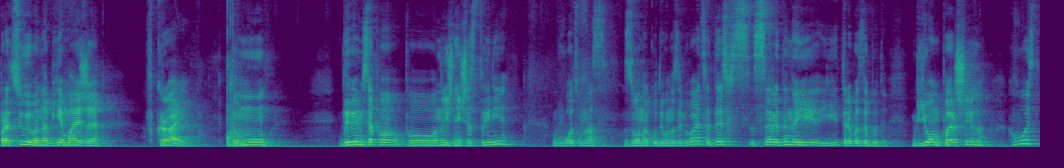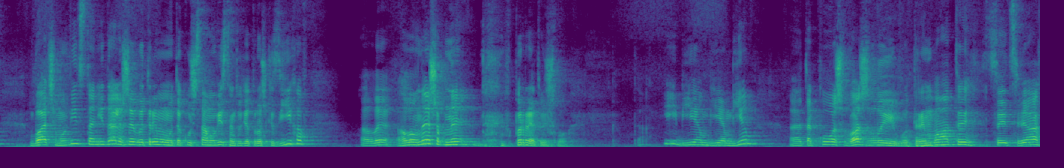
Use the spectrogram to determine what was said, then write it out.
працює, вона б'є майже в край. Тому дивимося по, по нижній частині. От у нас зона, куди вона забивається. Десь в середину її, її треба забити. Б'ємо перший гвоздь, бачимо відстань і далі вже витримуємо таку ж саму відстань. Тут я трошки з'їхав. Але головне, щоб не вперед йшло. І б'ємо, б'ємо, б'ємо. Е, Також важливо тримати цей цвях.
